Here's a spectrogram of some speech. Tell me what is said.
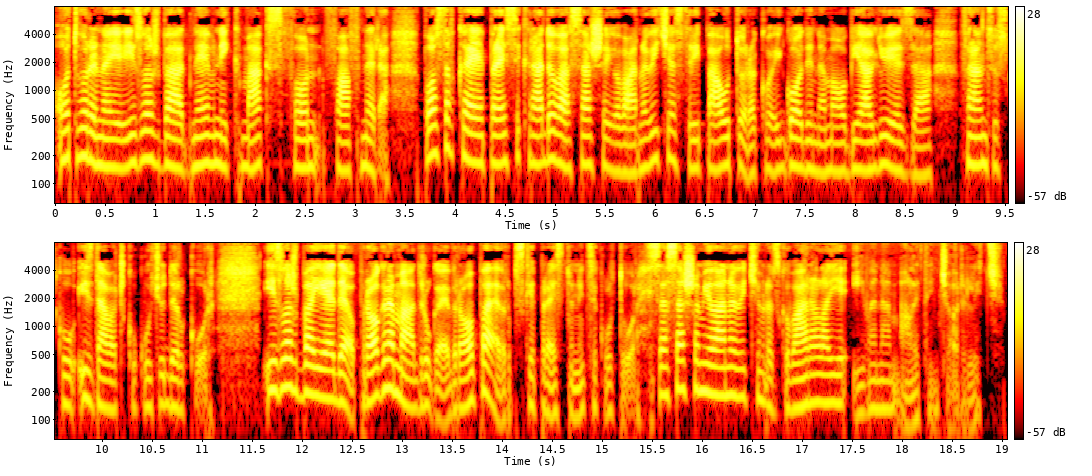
otvorena je izložba Dnevnik Max von Fafnera. Postavka je presek radova Saša Jovanovića, strip autora koji godinama objavljuje za francusku izdavačku kuću Delcourt. Izložba je deo programa Druga Evropa, Evropske prestonice kulture. Sa Sašom Jovanovićem razgovarala je Ivana Maletin-Ćorilić.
